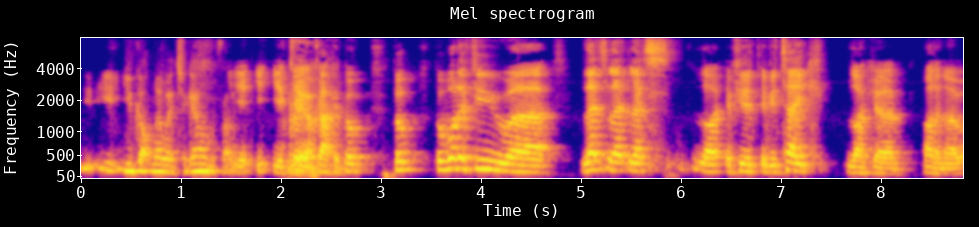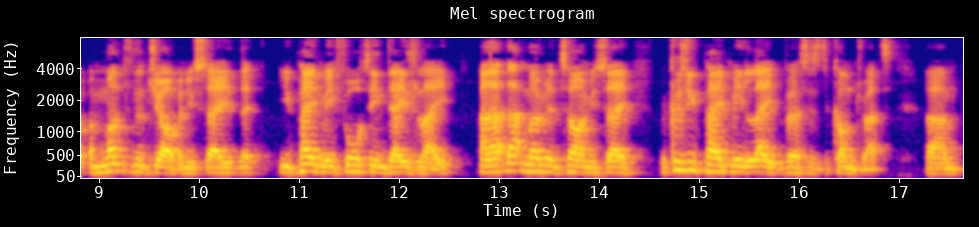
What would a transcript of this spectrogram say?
You, have got nowhere to go on the front. You, you're clean yeah. cracker, but but but what if you uh, let's let let's like if you if you take like a I don't know a month in the job and you say that you paid me 14 days late, and at that moment in time you say because you paid me late versus the contract, um,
